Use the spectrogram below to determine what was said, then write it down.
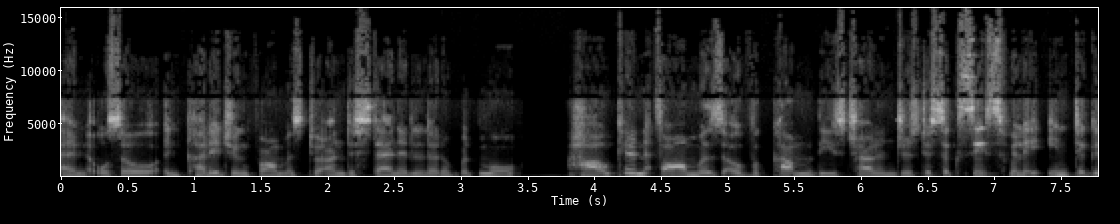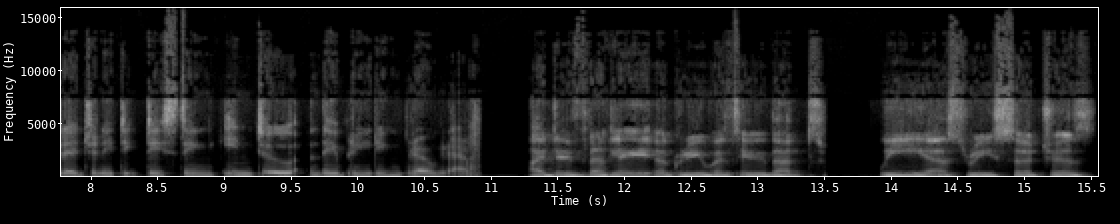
and also encouraging farmers to understand it a little bit more. How can farmers overcome these challenges to successfully integrate genetic testing into their breeding program? I definitely agree with you that we as researchers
